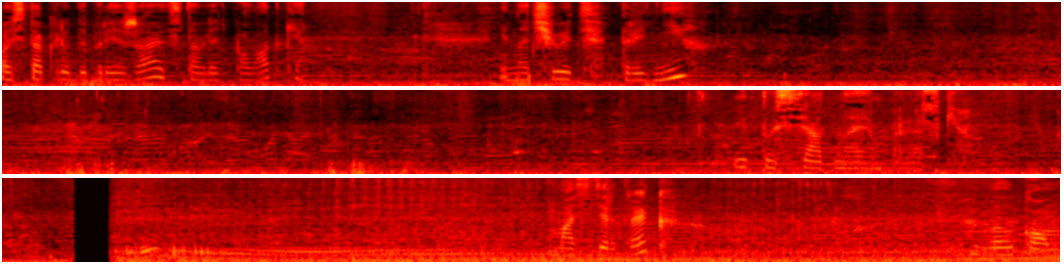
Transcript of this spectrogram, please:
Ось так люди приїжджають, ставлять палатки і ночують три дні. І тусять на емпрески. Мастер трек. Welcome.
